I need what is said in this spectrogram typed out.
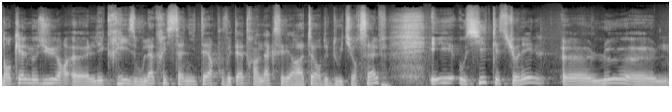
dans quelle mesure euh, les crises ou la crise sanitaire pouvait être un accélérateur de do it yourself, et aussi de questionner le,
